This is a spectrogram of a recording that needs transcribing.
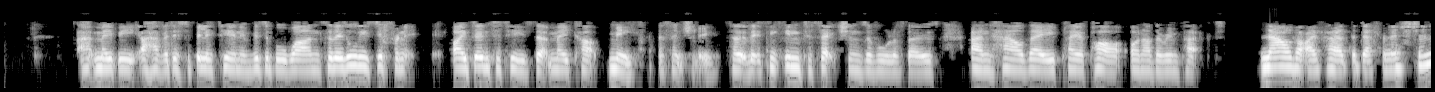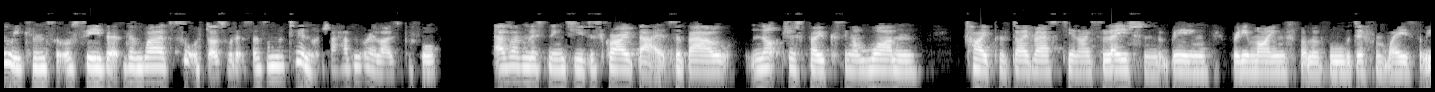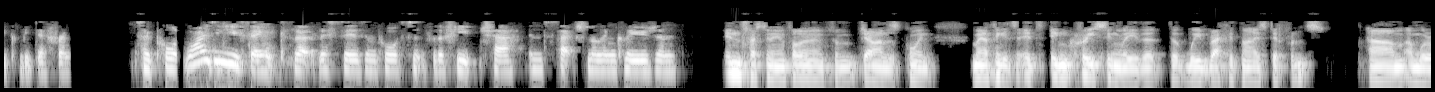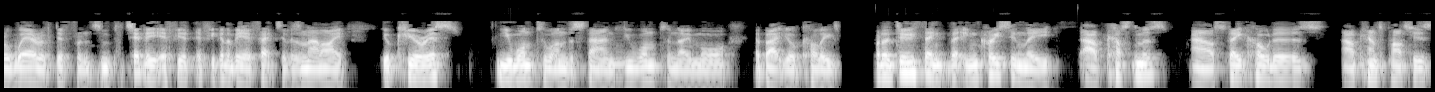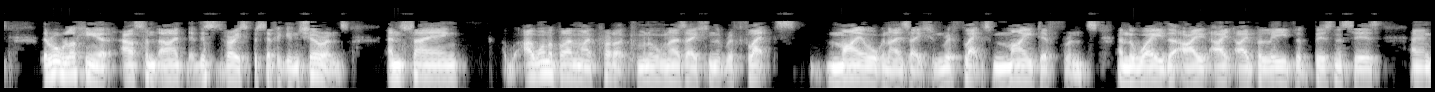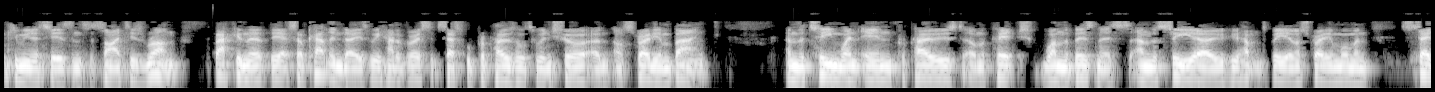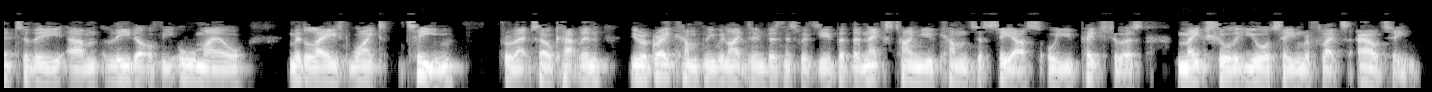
Uh, maybe I have a disability, an invisible one. So there's all these different identities that make up me, essentially. So it's the intersections of all of those and how they play a part on other impacts now that I've heard the definition, we can sort of see that the word sort of does what it says on the tin, which I hadn't realised before. As I'm listening to you describe that, it's about not just focusing on one type of diversity and isolation, but being really mindful of all the different ways that we can be different. So Paul, why do you think that this is important for the future, intersectional inclusion? Interestingly, and following from Joanna's point, I mean, I think it's, it's increasingly that, that we recognise difference um, and we're aware of difference. And particularly if you're, if you're going to be effective as an ally, you're curious, you want to understand, you want to know more about your colleagues. But I do think that increasingly our customers, our stakeholders, our counterparties, they're all looking at us and I, this is very specific insurance and saying, I want to buy my product from an organization that reflects my organization, reflects my difference and the way that I, I, I believe that businesses and communities and societies run. Back in the, the XL Catlin days, we had a very successful proposal to insure an Australian bank and the team went in, proposed on the pitch, won the business, and the CEO, who happened to be an Australian woman, said to the um, leader of the all-male, middle-aged white team from XL Catlin, you're a great company, we like doing business with you, but the next time you come to see us or you pitch to us, make sure that your team reflects our team.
